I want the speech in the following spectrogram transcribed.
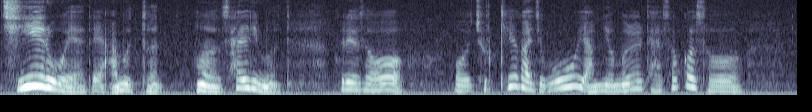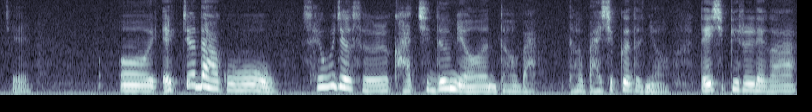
지혜로워야 돼. 아무튼 어, 살림은. 그래서 어, 저렇게 해가지고 양념을 다 섞어서 이제 어, 액젓하고 새우젓을 같이 넣으면 더, 마, 더 맛있거든요. 레시피를 내가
